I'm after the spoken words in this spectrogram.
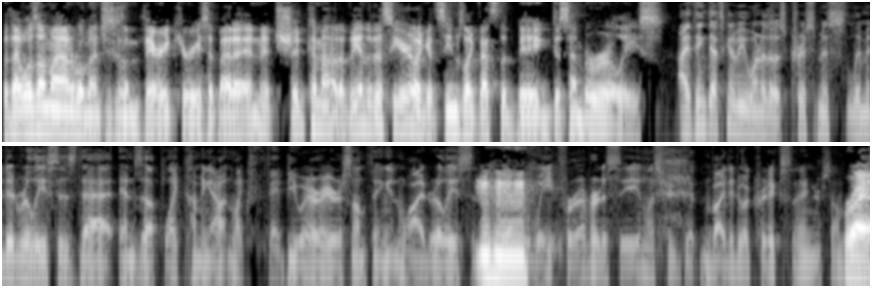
But that was on my honorable mentions because I'm very curious about it, and it should come out at the end of this year. Like it seems like that's the big December release. I think that's going to be one of those Christmas limited releases that ends up like coming out in like February or something in wide release, and you Mhm. have to wait forever to see unless you get invited to a critics thing or something. Right.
